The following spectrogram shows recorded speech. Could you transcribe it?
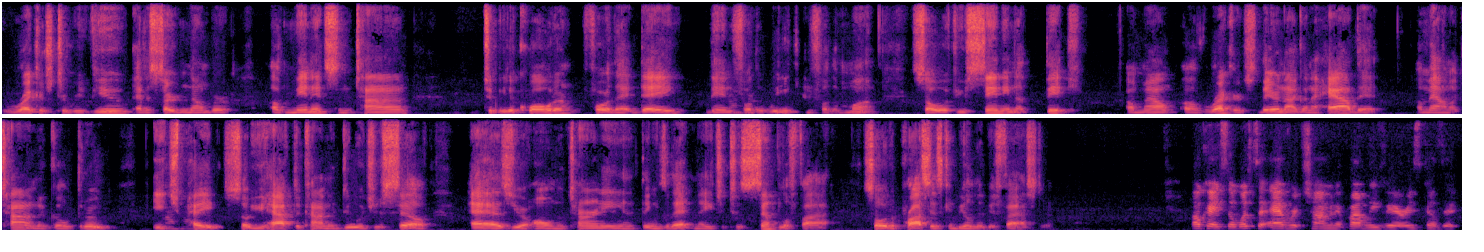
records to review at a certain number of minutes and time to be the quota for that day, then mm-hmm. for the week and for the month. So if you're sending a thick amount of records, they're not going to have that amount of time to go through each uh-huh. page. So you have to kind of do it yourself as your own attorney and things of that nature to simplify so the process can be a little bit faster. Okay, so what's the average time? And it probably varies because it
